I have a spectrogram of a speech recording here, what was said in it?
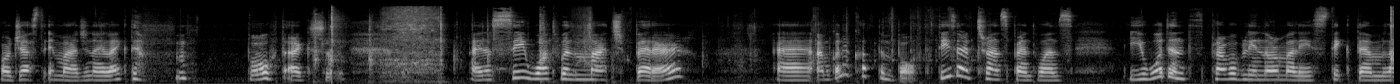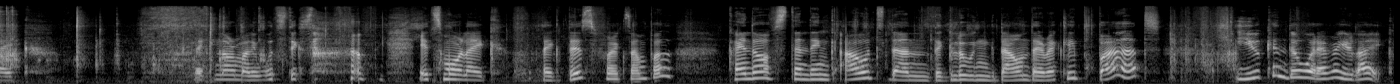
or just imagine. I like them both actually. I'll see what will match better uh, I'm gonna cut them both. These are transparent ones. You wouldn't probably normally stick them like like normally would stick something. It's more like like this, for example, kind of standing out than the gluing down directly, but you can do whatever you like.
